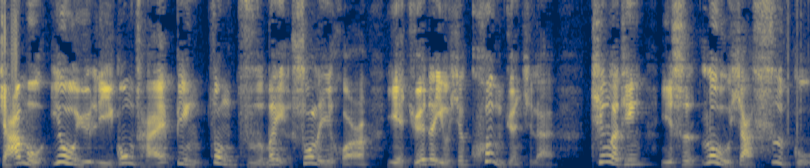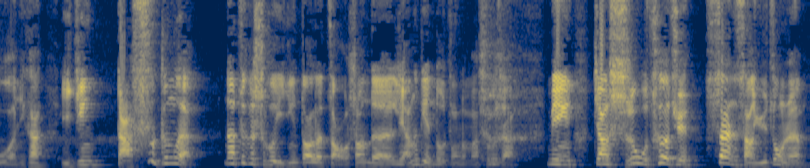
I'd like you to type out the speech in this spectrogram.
贾母又与李公才并众姊妹说了一会儿，也觉得有些困倦起来。听了听，已是漏下四鼓，你看已经打四更了。那这个时候已经到了早上的两点多钟了嘛，是不是？命将食物撤去，散赏于众人，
